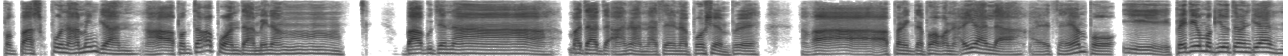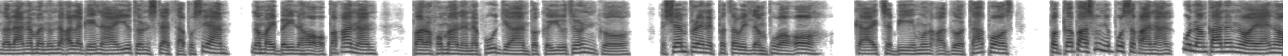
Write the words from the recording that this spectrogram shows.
pagpasok po namin dyan nakakapagtaka po ang dami ng bago dyan na madadaanan natin na po syempre Nakapanig na po ako ng Ayala. At ayan po, i- pwede yung mag-U-turn dyan. Wala naman nung nakalagay na U-turn slot. Tapos yan, na may bay na ako pa kanan para kumana na po dyan pagka U-turn ko. At syempre, nagpatawid lang po ako. Kahit sabihin mo na. Tapos, pagkapasok niyo po sa kanan, unang kanan mo, ayan o,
